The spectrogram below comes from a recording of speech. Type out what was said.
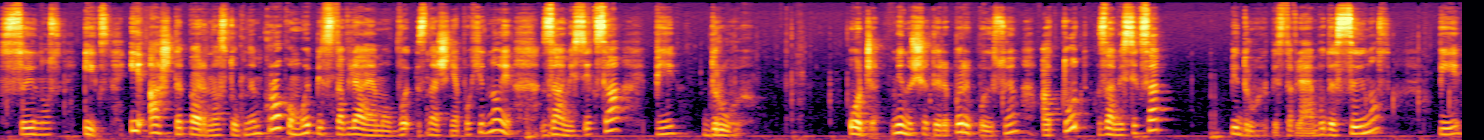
синус х. І аж тепер наступним кроком ми підставляємо в значення похідної замість х пі других. Отже, мінус 4 переписуємо, а тут замість х пі других підставляємо. Буде синус пі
